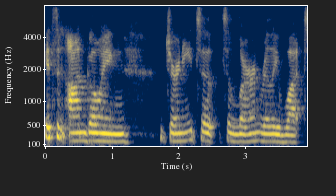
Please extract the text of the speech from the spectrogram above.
it's an ongoing journey to to learn really what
